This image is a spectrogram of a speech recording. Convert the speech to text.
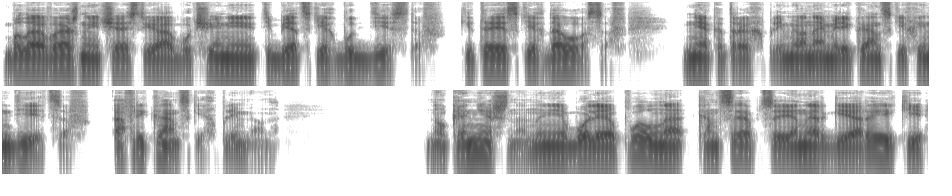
была важной частью обучения тибетских буддистов, китайских даосов, некоторых племен американских индейцев, африканских племен. Но, конечно, наиболее полно концепция энергии рейки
